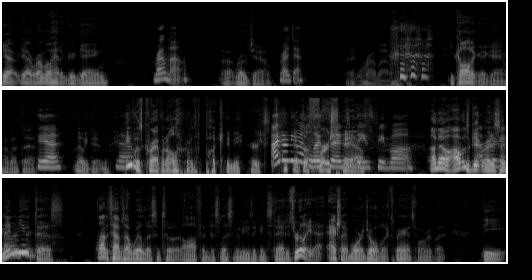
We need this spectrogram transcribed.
yeah, yeah. Romo had a good game. Romo. Uh, Rojo. Rojo. I think Romo. he called a good game. How about that? Yeah. No, he didn't. No. He was crapping all over the Buccaneers. I don't even listen to these people. I know. I was getting I'm ready to say, man, mute this. A lot of times I will listen to it off and just listen to music instead. It's really actually a more enjoyable experience for me. But the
